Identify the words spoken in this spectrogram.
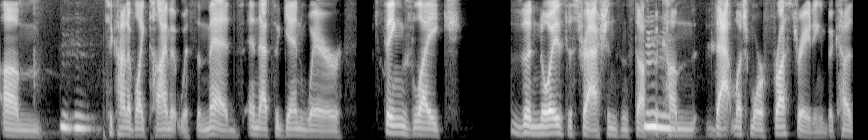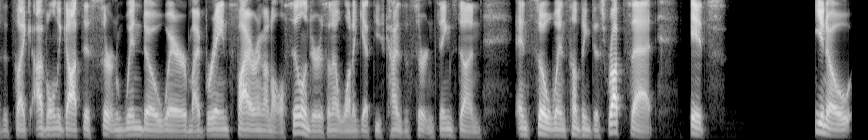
um, Mhm. to kind of like time it with the meds. And that's again where things like the noise distractions and stuff Mhm. become that much more frustrating because it's like I've only got this certain window where my brain's firing on all cylinders and I want to get these kinds of certain things done. And so when something disrupts that, it's you know,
